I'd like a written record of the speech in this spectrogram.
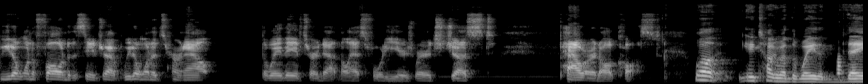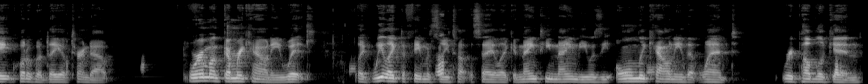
We don't want to fall into the same trap. We don't want to turn out the way they have turned out in the last forty years, where it's just power at all costs. Well, you talk about the way that they quote unquote they have turned out. We're in Montgomery County, which like we like to famously t- say, like in 1990 was the only county that went Republican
